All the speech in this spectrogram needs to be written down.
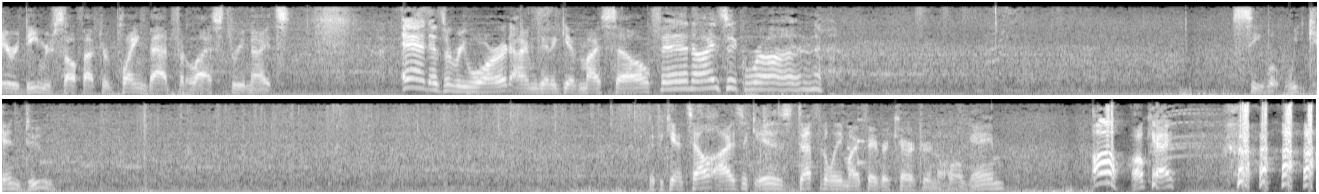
You redeem yourself after playing bad for the last three nights. And as a reward, I'm going to give myself an Isaac run. See what we can do. If you can't tell, Isaac is definitely my favorite character in the whole game. Oh, okay.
